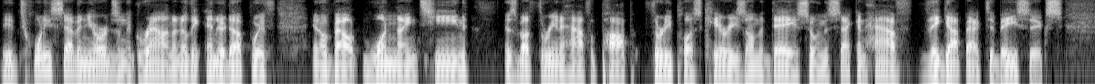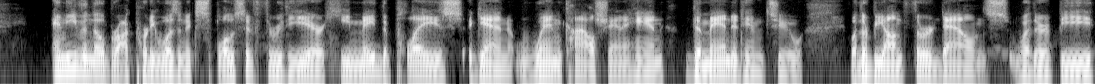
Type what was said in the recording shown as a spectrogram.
They had 27 yards on the ground. I know they ended up with, you know, about 119. It was about three and a half a pop, 30 plus carries on the day. So in the second half, they got back to basics. And even though Brock Purdy wasn't explosive through the air, he made the plays again when Kyle Shanahan demanded him to, whether it be on third downs, whether it be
